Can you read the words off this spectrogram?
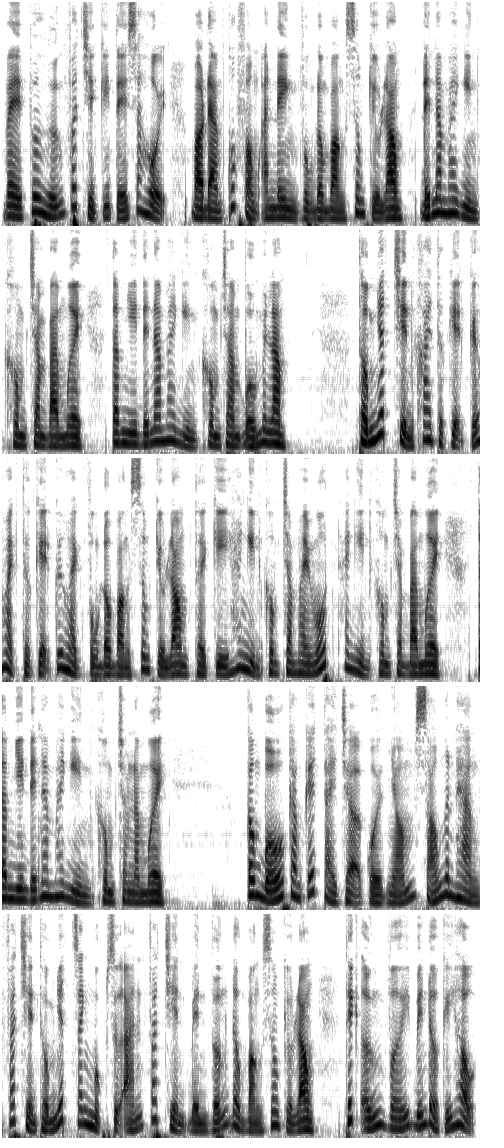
về phương hướng phát triển kinh tế xã hội, bảo đảm quốc phòng an ninh vùng đồng bằng sông Cửu Long đến năm 2030, tầm nhìn đến năm 2045 thống nhất triển khai thực hiện kế hoạch thực hiện quy hoạch vùng đồng bằng sông Cửu Long thời kỳ 2021-2030, tầm nhìn đến năm 2050 công bố cam kết tài trợ của nhóm 6 ngân hàng phát triển thống nhất danh mục dự án phát triển bền vững đồng bằng sông Cửu Long thích ứng với biến đổi khí hậu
